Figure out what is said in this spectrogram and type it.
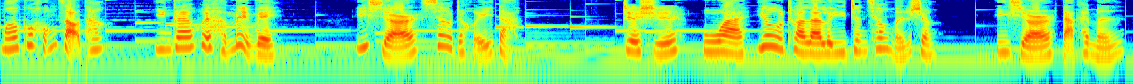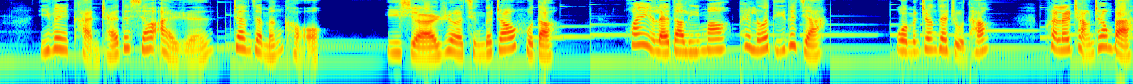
蘑菇红枣汤应该会很美味。伊雪儿笑着回答。这时，屋外又传来了一阵敲门声。伊雪儿打开门，一位砍柴的小矮人站在门口。伊雪儿热情地招呼道：“欢迎来到狸猫佩罗迪的家，我们正在煮汤，快来尝尝吧。”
